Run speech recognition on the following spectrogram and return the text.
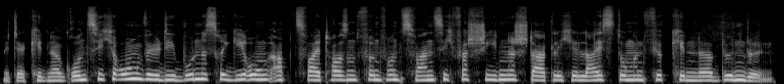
Mit der Kindergrundsicherung will die Bundesregierung ab 2025 verschiedene staatliche Leistungen für Kinder bündeln.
